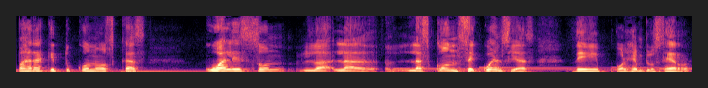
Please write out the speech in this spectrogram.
para que tú conozcas cuáles son las consecuencias de, por ejemplo, ser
